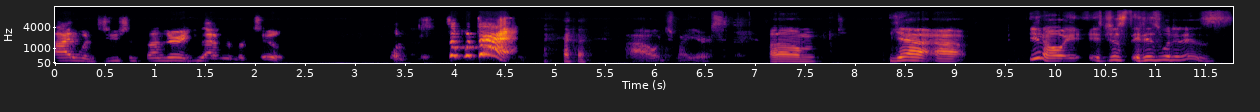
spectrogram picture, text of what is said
tied with Jushin Thunder, and you got him number two. What's up with that? Ouch, my ears. Um, yeah. Uh, you know, it, it's just it is what it is.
